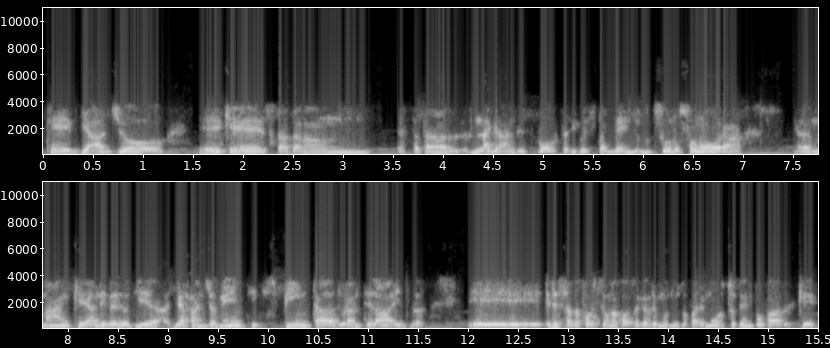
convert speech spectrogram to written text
che è Viaggio eh, che è stata, è stata, la grande svolta di questa band, non solo sonora, eh, ma anche a livello di, di, arrangiamenti, di spinta durante live. E, ed è stata forse una cosa che avremmo dovuto fare molto tempo fa perché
